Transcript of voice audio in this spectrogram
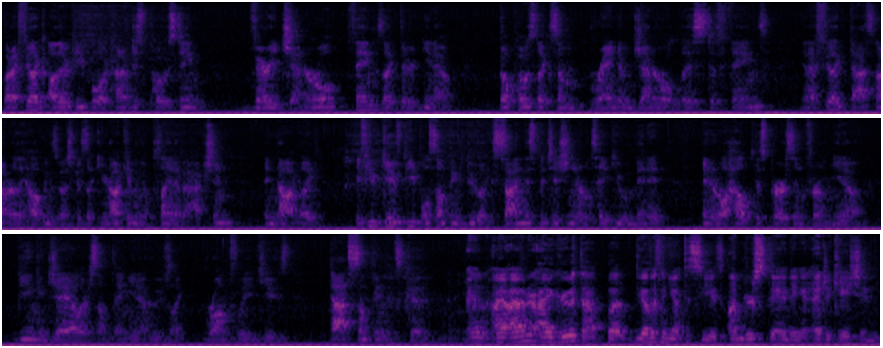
But I feel like other people are kind of just posting very general things. Like they're you know they'll post like some random general list of things, and I feel like that's not really helping as much because like you're not giving a plan of action and not like if you give people something to do like sign this petition it'll take you a minute and it'll help this person from you know being in jail or something you know who's like wrongfully accused that's something that's good you know? And I, I, under- I agree with that, but the other thing you have to see is understanding and education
